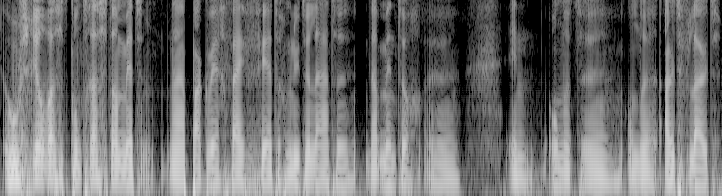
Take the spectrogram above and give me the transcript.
hoe schril was het contrast dan met, nou, pakweg 45 minuten later, dat men toch eh, in, onder, het, eh, onder uitfluit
